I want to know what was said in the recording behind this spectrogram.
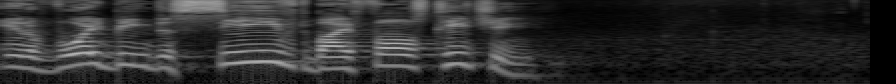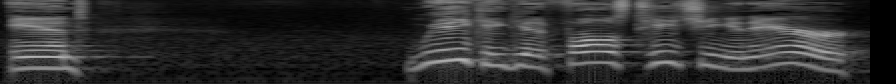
and avoid being deceived by false teaching. And we can get false teaching and error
